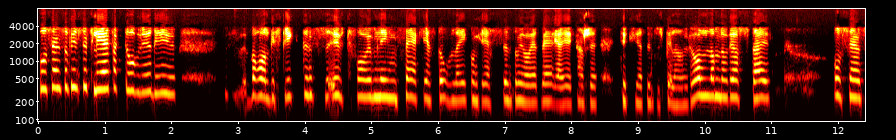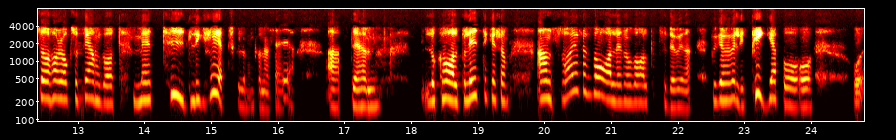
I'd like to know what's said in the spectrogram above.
Och sen så finns det fler faktorer. Det är ju valdistriktens utformning, säkra stolar i kongressen som gör att väljare kanske tycker att det inte spelar någon roll om de röstar. Och sen så har det också framgått med tydlighet, skulle man kunna säga, att eh, lokalpolitiker som ansvarar för valen och valprocedurerna brukar vara väldigt pigga på att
